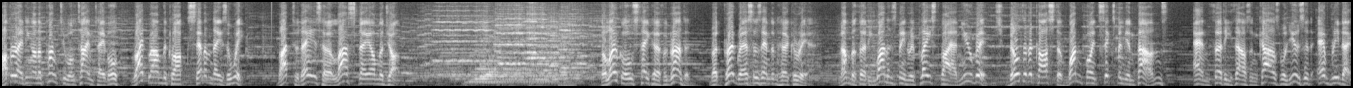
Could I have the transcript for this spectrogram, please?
operating on a punctual timetable right round the clock seven days a week. But today's her last day on the job. The locals take her for granted, but progress has ended her career. Number 31 has been replaced by a new bridge, built at a cost of 1.6 million pounds, and 30,000 cars will use it every day.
